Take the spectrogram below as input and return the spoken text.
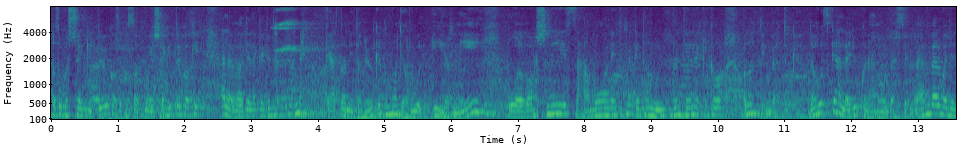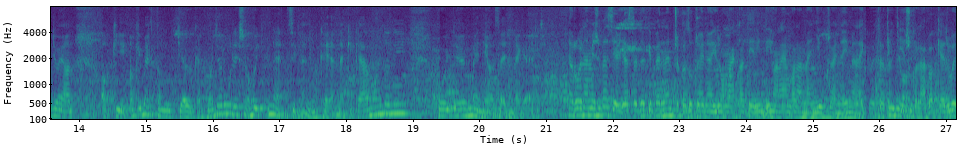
azok a segítők, azok a szakmai segítők, akik eleve a gyerekeket meg kell tanítani őket magyarul írni, olvasni, számolni, tehát meg kell tanulni nekik a, a latin betűket. De ahhoz kell egy ukránul beszélő ember, vagy egy olyan, aki, aki megtanulja őket magyarul, és ahogy ne cigányul kelljen nekik elmondani, hogy mennyi az egy meg egy. Arról nem is beszél, hogy ez tulajdonképpen nem csak az ukrajnai romákat érinti, hanem valamennyi ukrajnai menekültet, aki iskolába kerül.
